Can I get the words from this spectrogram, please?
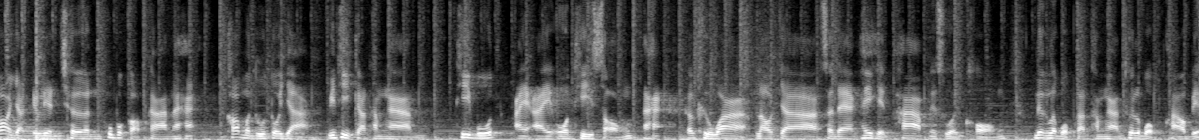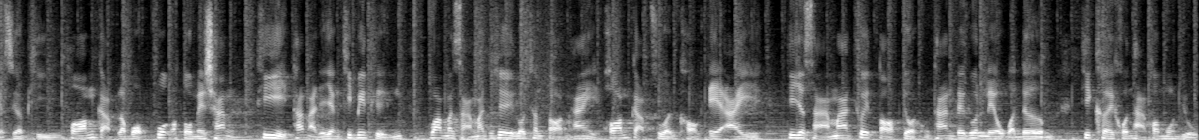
ก็อยากจะเรียนเชิญผู้ประกอบการนะฮะเข้ามาดูตัวอย่างวิธีการทำงาน ที่บูธ IIoT 2 นะฮะ ก็คือว่าเราจะแสดงให้เห็นภาพในส่วนของเรื่องระบบการทำงานด้วยระบบ Cloud Based ERP พร้อมกับระบบพวก Automation ที่ท่านอาจจะยังคิดไม่ถึง ว่ามันสามารถจะช่วยลดขั้นตอนให้ พร้อมกับส่วนของ AI ที่จะสามารถช่วยตอบโจทย์ของท่านได้รวดเร็วกว่าเดิม ที่เคยค้นหาข้อมูลอยู่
